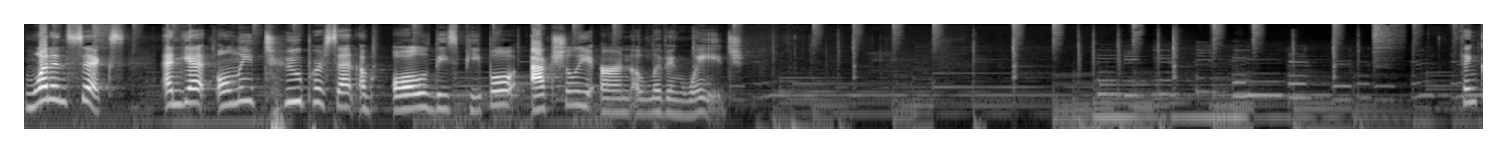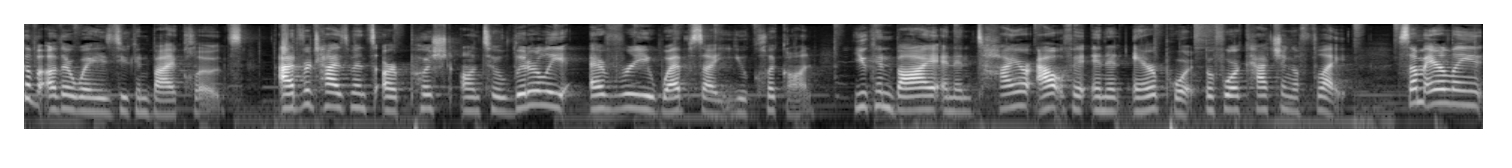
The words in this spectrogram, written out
One in six. And yet, only 2% of all of these people actually earn a living wage. Think of other ways you can buy clothes. Advertisements are pushed onto literally every website you click on. You can buy an entire outfit in an airport before catching a flight. Some, airline,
